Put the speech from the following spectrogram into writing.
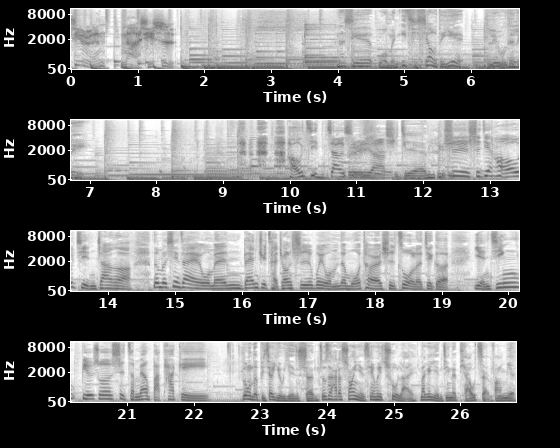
些人，那些事，那些我们一起笑的夜，流的泪。好紧张，是不是？啊、时间。是时间好紧张啊！那么现在我们 Benji 彩妆师为我们的模特儿是做了这个眼睛，比如说是怎么样把它给弄得比较有眼神，就是他的双眼线会出来。那个眼睛的调整方面，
